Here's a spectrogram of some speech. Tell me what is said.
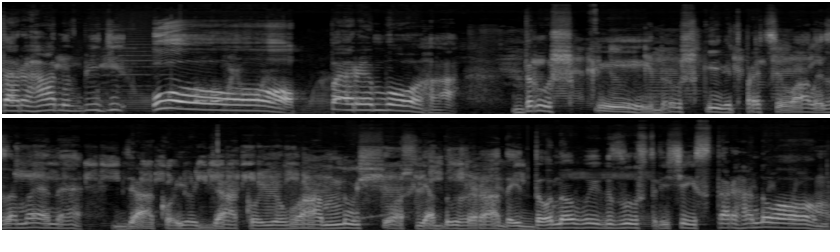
Тарган в біді. О! Перемога! Дружки, дружки відпрацювали за мене. Дякую, дякую вам. Ну що ж, я дуже радий. До нових зустрічей з Тарганом.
